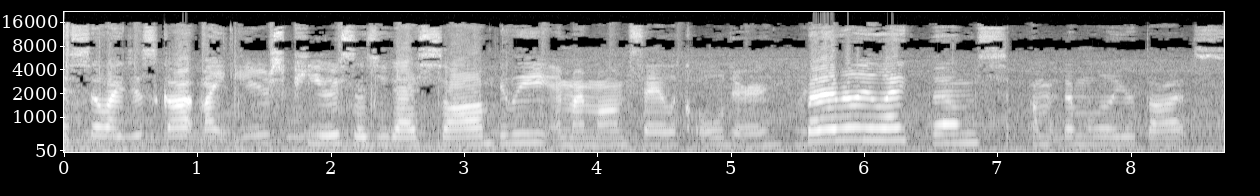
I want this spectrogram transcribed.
Guys, so I just got my ears pierced as you guys saw. Really, and my mom say I look older. But I really like them, so comment down below your thoughts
